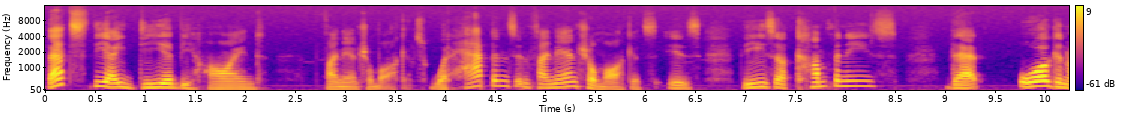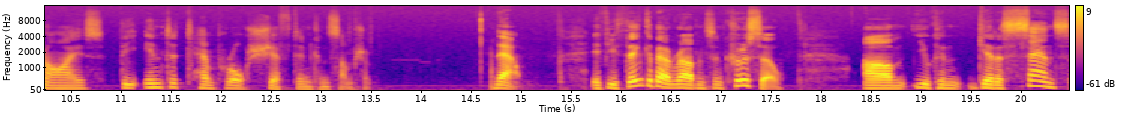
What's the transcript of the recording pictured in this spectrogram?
that's the idea behind financial markets. What happens in financial markets is these are companies that organize the intertemporal shift in consumption. Now, if you think about Robinson Crusoe, um, you can get a sense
